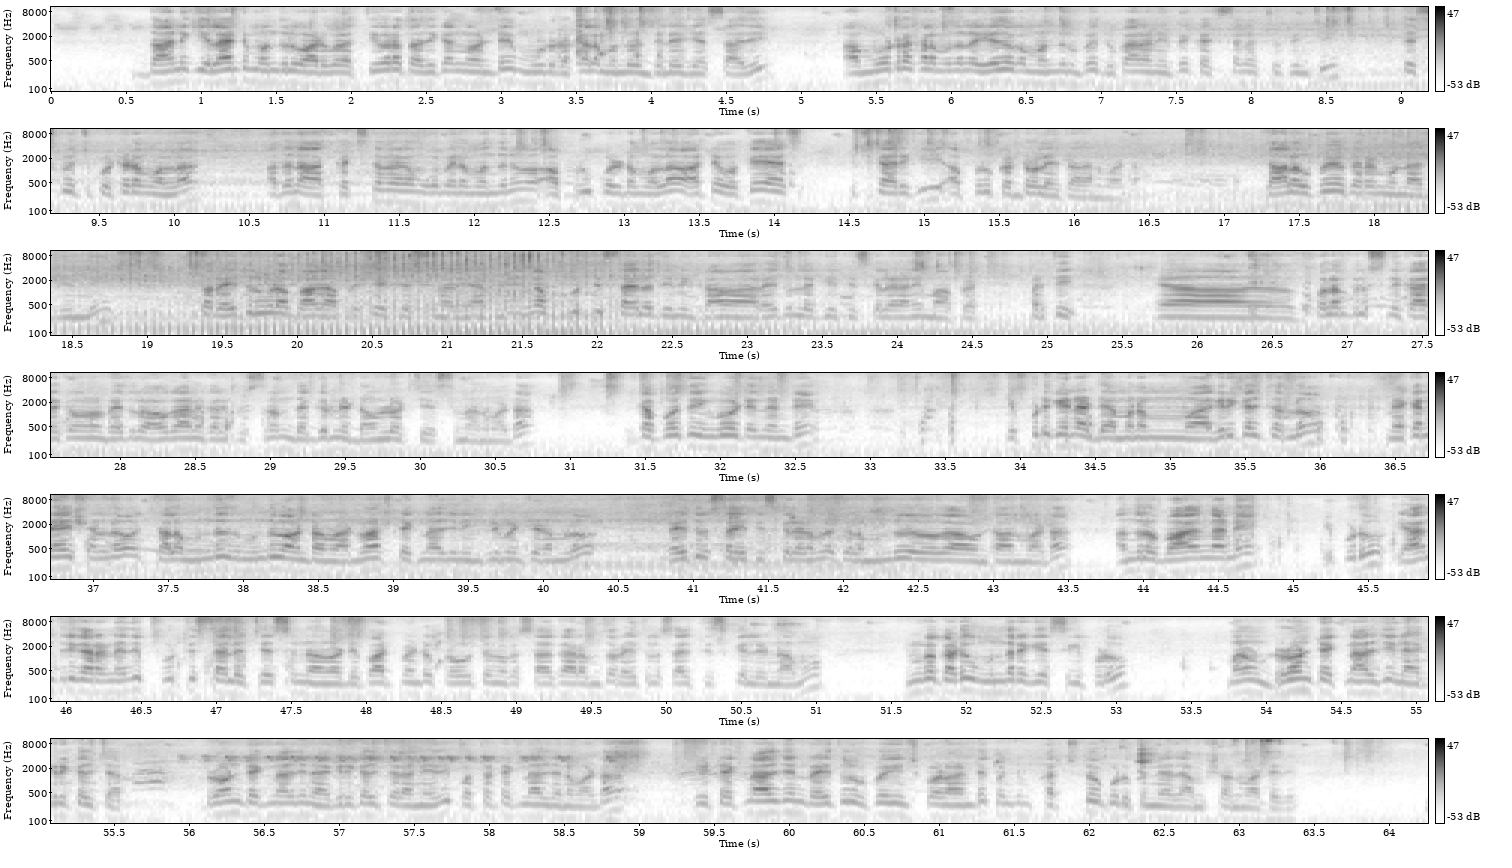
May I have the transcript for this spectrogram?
దానికి ఎలాంటి మందులు వాడుకోవాలి తీవ్రత అధికంగా ఉంటే మూడు రకాల మందులను తెలియజేస్తుంది. ఆ మూడు రకాల మందుల్లో ఏదో ఒక మందును పోయి దుకాణానికి పోయి ఖచ్చితంగా చూపించి తెచ్చుకొచ్చి కొట్టడం వల్ల అతను ఆ ఖచ్చితమైన మందును ఆ పురుగు కొట్టడం వల్ల అంటే ఒకే పిచికారికి అప్పుడు కంట్రోల్ అవుతుంది అనమాట చాలా ఉపయోగకరంగా ఉన్నది దీన్ని. సో రైతులు కూడా బాగా అప్రిషియేట్ చేస్తున్నారు ఈ యాప్ని. ఇంకా పూర్తి స్థాయిలో దీన్ని గ్రామ రైతులకి తీసుకెళ్ళడానికి మా ప్రతి పొలం పిలుస్తుంది కార్యక్రమం రైతులు అవగాహన కల్పిస్తున్నాం. దగ్గరుండి డౌన్లోడ్ చేస్తున్నాం అనమాట ఇకపోతే ఇంకోటి ఏంటంటే ఎప్పటికైనా మనం అగ్రికల్చర్లో మెకనైజేషన్లో చాలా ముందు ముందుగా ఉంటాం. అడ్వాన్స్ టెక్నాలజీని ఇంప్లిమెంట్ చేయడంలో రైతుల స్థాయి తీసుకెళ్ళడంలో చాలా ముందుగా ఉంటాం అనమాట అందులో భాగంగానే ఇప్పుడు యాంత్రీకరణ అనేది పూర్తి స్థాయిలో చేస్తున్నాము. డిపార్ట్మెంట్ ప్రభుత్వం యొక్క సహకారంతో రైతుల స్థాయి తీసుకెళ్ళి ఉన్నాము ఇంకొక అడుగు ముందరకేసి ఇప్పుడు మనం drone technology in agriculture drone technology in agriculture అనేది కొత్త టెక్నాలజీ అనమాట ఈ టెక్నాలజీని రైతులు ఉపయోగించుకోవాలంటే కొంచెం ఖర్చుతో కూడుకునేది అంశం అనమాట ఇది.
